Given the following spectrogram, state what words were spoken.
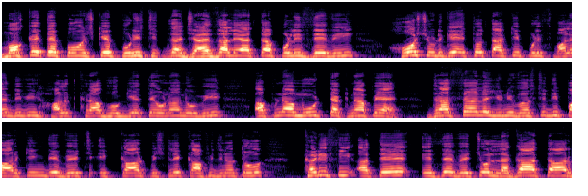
ਮੌਕੇ ਤੇ ਪਹੁੰਚ ਕੇ ਪੂਰੀ ਸਥਿਤੀ ਦਾ ਜਾਇਜ਼ਾ ਲਿਆ ਤਾਂ ਪੁਲਿਸ ਦੇ ਵੀ ਹੋਸ਼ ਉੱਡ ਗਏ ਇੱਥੋਂ ਤੱਕ ਕਿ ਪੁਲਿਸ ਵਾਲਿਆਂ ਦੀ ਵੀ ਹਾਲਤ ਖਰਾਬ ਹੋ ਗਈ ਅਤੇ ਉਹਨਾਂ ਨੂੰ ਵੀ ਆਪਣਾ ਮੂੰਹ ਢੱਕਣਾ ਪਿਆ ਦਰਅਸਲ ਯੂਨੀਵਰਸਿਟੀ ਦੀ ਪਾਰਕਿੰਗ ਦੇ ਵਿੱਚ ਇੱਕ ਕਾਰ ਪਿਛਲੇ ਕਾਫੀ ਦਿਨਾਂ ਤੋਂ ਖੜੀ ਸੀ ਅਤੇ ਇਸ ਦੇ ਵਿੱਚੋਂ ਲਗਾਤਾਰ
